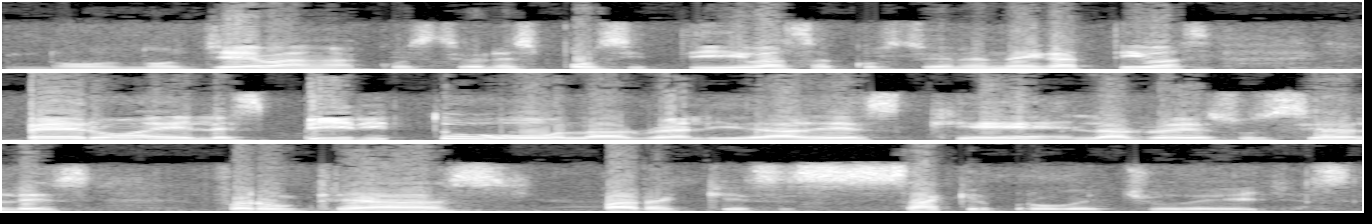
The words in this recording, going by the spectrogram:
no, nos llevan a cuestiones positivas, a cuestiones negativas, pero el espíritu o la realidad es que las redes sociales fueron creadas para que se saque provecho de ellas.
